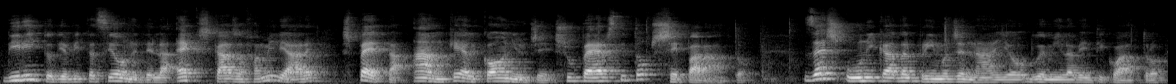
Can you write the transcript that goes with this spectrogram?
diritto di abitazione della ex casa familiare spetta anche al coniuge superstito separato. ZES unica dal 1 gennaio 2024.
